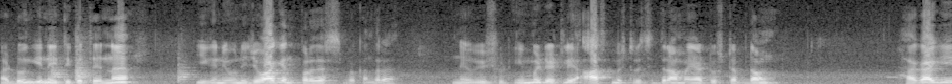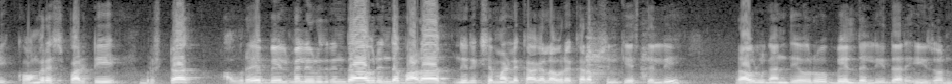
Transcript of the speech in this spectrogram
ಆ ಡೊಂಗಿ ನೈತಿಕತೆಯನ್ನು ಈಗ ನೀವು ನಿಜವಾಗಿ ಅಂತ ಪ್ರದರ್ಶಿಸ್ಬೇಕಂದ್ರೆ, ನೀವು you should immediately ask mister Siddaramaiah to step down ಹಾಗಾಗಿ ಕಾಂಗ್ರೆಸ್ ಪಾರ್ಟಿ ಭ್ರಷ್ಟ, ಅವರೇ ಬೇಲ್ ಮೇಲೆ ಇರೋದ್ರಿಂದ ಅವರಿಂದ ಭಾಳ ನಿರೀಕ್ಷೆ ಮಾಡಲಿಕ್ಕಾಗಲ್ಲ. ಅವರೇ ಕರಪ್ಷನ್ ಕೇಸ್ದಲ್ಲಿ ರಾಹುಲ್ ಗಾಂಧಿ ಅವರು ಬೇಲ್ದಲ್ಲಿ ಇದ್ದಾರೆ. ಈಸ್ ಆನ್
